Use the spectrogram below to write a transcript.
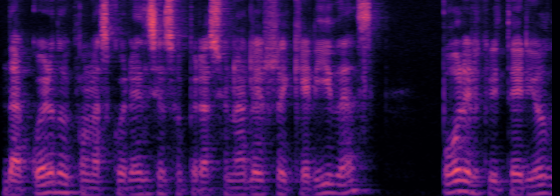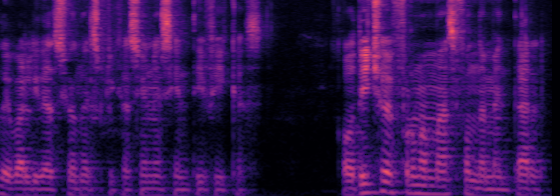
de acuerdo con las coherencias operacionales requeridas por el criterio de validación de explicaciones científicas. O dicho de forma más fundamental,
